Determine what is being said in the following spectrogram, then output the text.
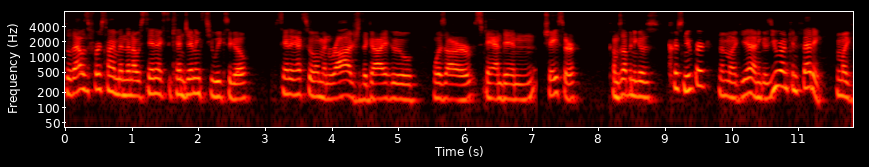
So that was the first time. And then I was standing next to Ken Jennings two weeks ago, standing next to him, and Raj, the guy who was our stand in chaser, comes up and he goes, Chris Newberg? And I'm like, yeah. And he goes, you were on Confetti. I'm like,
